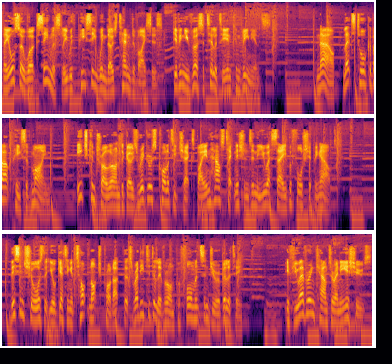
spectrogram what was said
They also work seamlessly with PC Windows 10 devices, giving you versatility and convenience. Now, let's talk about peace of mind. Each controller undergoes rigorous quality checks by in-house technicians in the USA before shipping out. This ensures that you're getting a top-notch product that's ready to deliver on performance and durability. If you ever encounter any issues,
